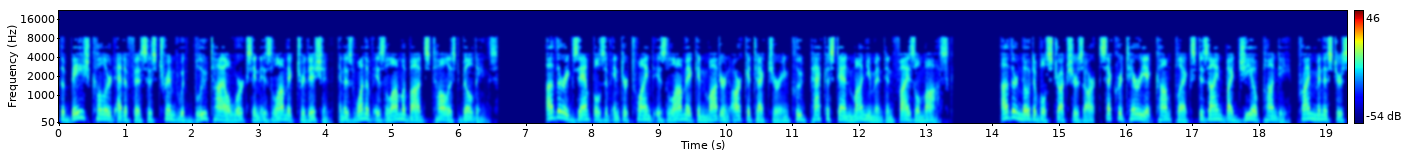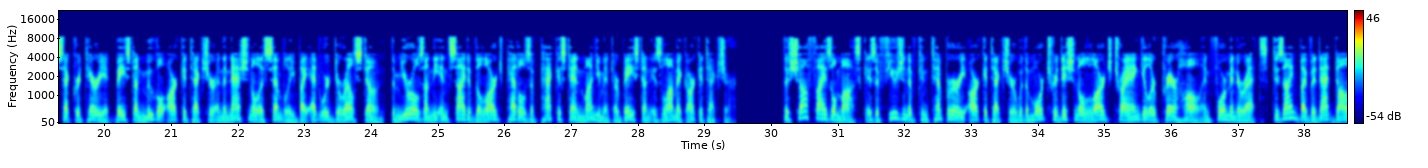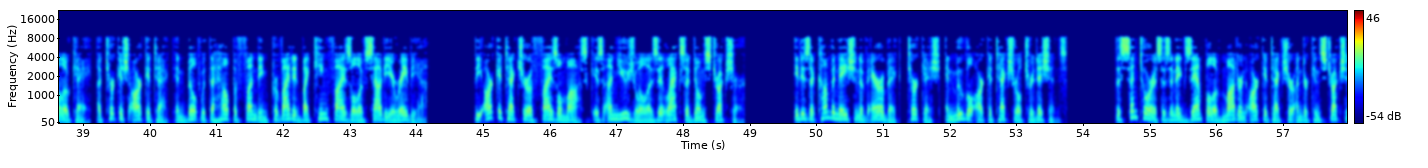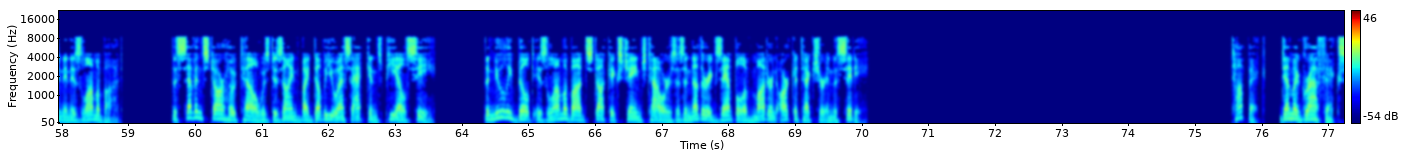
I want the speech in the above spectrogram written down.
The beige-colored edifice is trimmed with blue tile works in Islamic tradition, and is one of Islamabad's tallest buildings. Other examples of intertwined Islamic and modern architecture include Pakistan Monument and Faisal Mosque. Other notable structures are, Secretariat Complex designed by Gio Ponti, Prime Minister's Secretariat based on Mughal architecture and the National Assembly by Edward Durell Stone. The murals on the inside of the large petals of Pakistan Monument are based on Islamic architecture. The Shah Faisal Mosque is a fusion of contemporary architecture with a more traditional large triangular prayer hall and four minarets, designed by Vedat Dalokay, a Turkish architect and built with the help of funding provided by King Faisal of Saudi Arabia. The architecture of Faisal Mosque is unusual as it lacks a dome structure. It is a combination of Arabic, Turkish, and Mughal architectural traditions. The Centaurus is an example of modern architecture under construction in Islamabad. The seven-star hotel was designed by W. S. Atkins plc. The newly built Islamabad Stock Exchange Towers is another example of modern architecture in the city. Demographics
